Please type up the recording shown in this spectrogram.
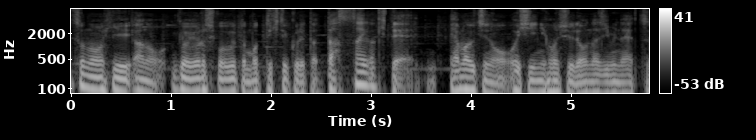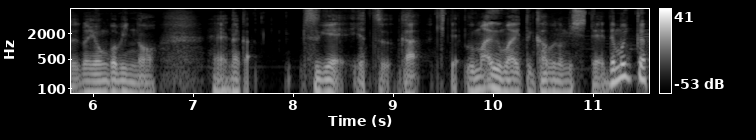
その日、あの、今日よろしくって持ってきてくれた脱菜が来て、山口の美味しい日本酒でおなじみのやつの4、5瓶の、えーなんか、すげえやつが来て、うまいうまいってガブ飲みして、で、もう一回、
